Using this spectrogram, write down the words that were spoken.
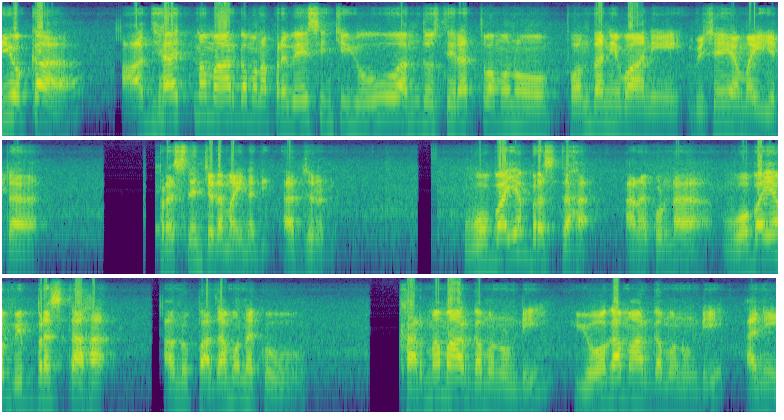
ఈ యొక్క ఆధ్యాత్మ మార్గమున ప్రవేశించియు అందు స్థిరత్వమును పొందని వాని విషయమయ్యట ప్రశ్నించడమైనది అర్జునుడు. ఉభయభ్రష్ట అనకుండా ఉభయ విభ్రష్ట అను పదమునకు కర్మ మార్గము నుండి యోగ మార్గము నుండి అని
